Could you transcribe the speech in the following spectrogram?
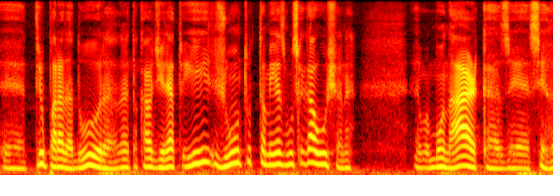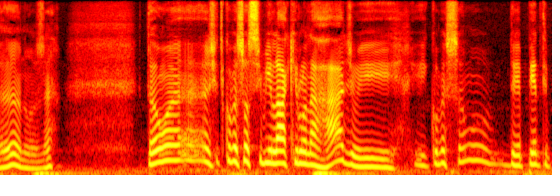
eh, Trio Parada Dura, né? Tocava direto. E junto também as músicas gaúchas, né? Eh, Monarcas, eh, Serranos, né? Então a, a gente começou a assimilar aquilo na rádio e, e começamos, de repente,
